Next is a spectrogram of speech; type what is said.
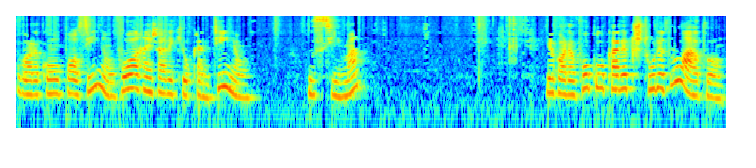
Agora com o pozinho vou arranjar aqui o cantinho de cima. E agora vou colocar a costura de lado.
